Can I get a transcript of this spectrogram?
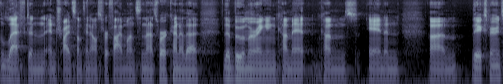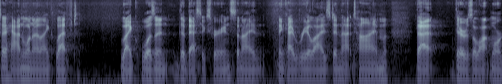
left and, and tried something else for five months and that's where kind of the the boomeranging come in comes in and um, the experience I had when I like left like wasn't the best experience and I think I realized in that time that there was a lot more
